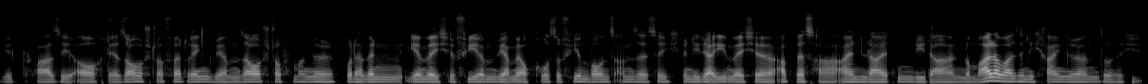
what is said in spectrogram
wird quasi auch der Sauerstoff verdrängt. Wir haben einen Sauerstoffmangel. Oder wenn irgendwelche Firmen, wir haben ja auch große Firmen bei uns ansässig, wenn die da irgendwelche Abwässer einleiten, die da normalerweise nicht reingehören, durch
